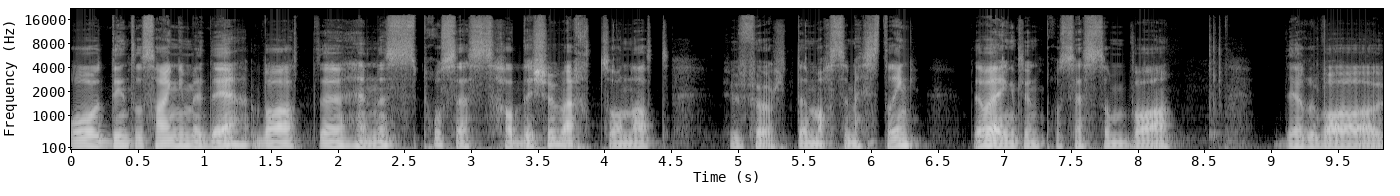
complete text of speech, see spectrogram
Og det interessante med det var at uh, hennes prosess hadde ikke vært sånn at hun følte masse mestring. Det var egentlig en prosess som var der hun var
